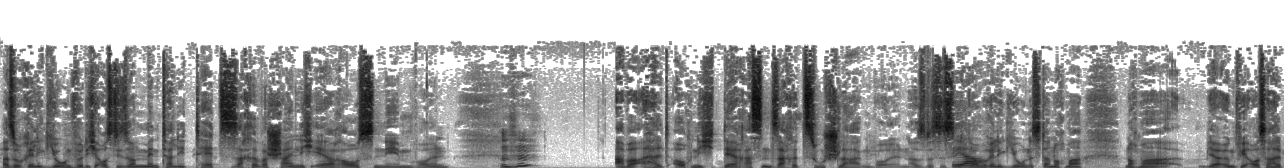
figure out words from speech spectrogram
Also Religion würde ich aus dieser Mentalitätssache wahrscheinlich eher rausnehmen wollen. Mhm. Aber halt auch nicht der Rassensache zuschlagen wollen. Also das ist, ich Ja. glaube, Religion ist da nochmal, noch mal, ja, irgendwie außerhalb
